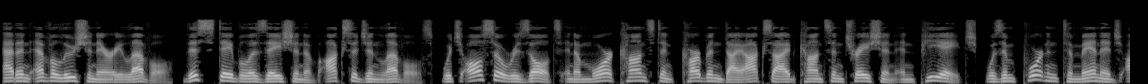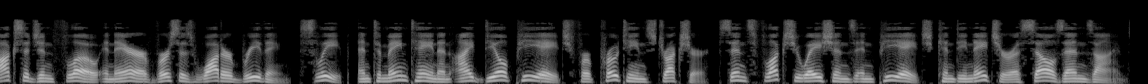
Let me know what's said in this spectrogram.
At an evolutionary level, this stabilization of oxygen levels, which also results in a more constant carbon dioxide concentration and pH, was important to manage oxygen flow in air versus water breathing, sleep, and to maintain an ideal pH for protein structure, since fluctuations in pH can denature a cell's enzymes.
